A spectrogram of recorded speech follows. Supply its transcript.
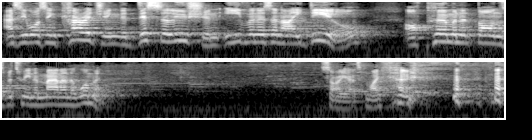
as he was encouraging the dissolution, even as an ideal, of permanent bonds between a man and a woman. Sorry, that's my phone.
